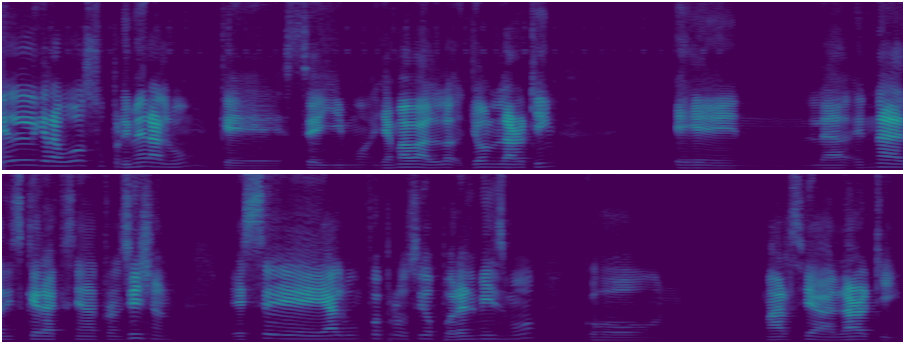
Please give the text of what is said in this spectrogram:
él grabó su primer álbum que se llamaba John Larkin en, la- en una disquera que se llama Transition. Ese álbum fue producido por él mismo con Marcia Larkin.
